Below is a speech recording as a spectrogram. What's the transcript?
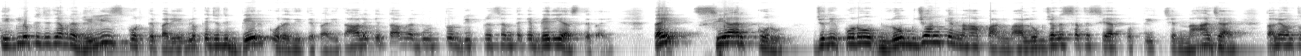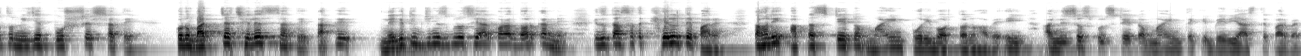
এগুলোকে যদি আমরা রিলিজ করতে পারি, এগুলোকে যদি বের করে দিতে পারি, তাহলে কিন্তু আমরা দ্রুত ডিপ্রেশন থেকে বেরিয়ে আসতে পারি। তাই শেয়ার করুন। যদি কোনো লোকজনকে না পান বা লোকজনের সাথে শেয়ার করতে ইচ্ছে না যায়, তাহলে অন্তত নিজের পোষ্যের সাথে, কোনো বাচ্চা ছেলের সাথে, তাকে নেগেটিভ জিনিসগুলো শেয়ার করার দরকার নেই, কিন্তু তার সাথে খেলতে পারেন। তাহলেই আপনার স্টেট অফ মাইন্ড পরিবর্তন হবে। এই আনরিসোর্সফুল স্টেট অফ মাইন্ড থেকে বেরিয়ে আসতে পারবেন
